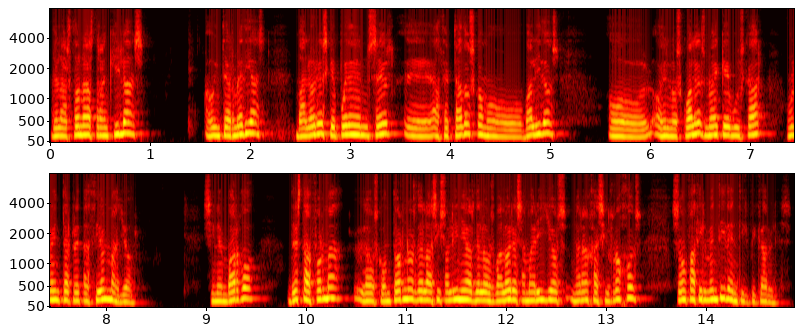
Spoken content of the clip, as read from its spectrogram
de las zonas tranquilas o intermedias valores que pueden ser eh, aceptados como válidos o, en los cuales no hay que buscar una interpretación mayor. Sin embargo, de esta forma, los contornos de las isolíneas de los valores amarillos, naranjas y rojos son fácilmente identificables.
